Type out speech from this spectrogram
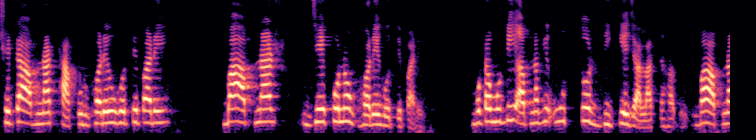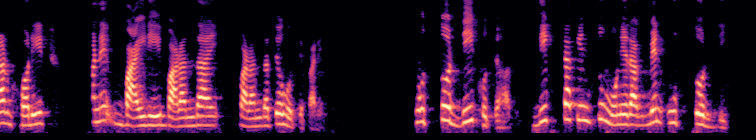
সেটা আপনার ঠাকুর ঘরেও হতে পারে বা আপনার যে কোনো ঘরে হতে পারে। মোটামুটি আপনাকে উত্তর দিকে জ্বালাতে হবে বা আপনার ঘরের মানে বাইরে বারান্দায়, বারান্দাতেও হতে পারে। উত্তর দিক হতে হবে। দিকটা কিন্তু মনে রাখবেন উত্তর দিক।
